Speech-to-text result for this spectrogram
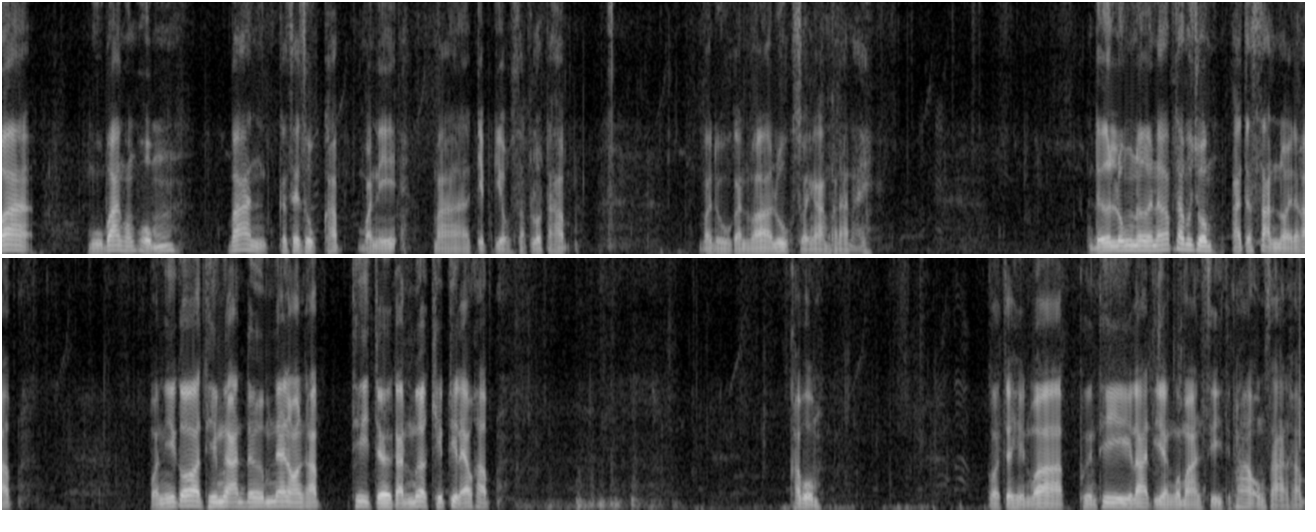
ว่าหมู่บ้านของผมบ้านเกษตรสุขครับ วันนี้มาเก็บเกี่ยวสับปะรดนะครับ มาดูกันว่าลูกสวยงามขนาดไหน เดินลงเนินนะครับท่านผู้ชมอาจจะสั่นหน่อยนะครับ วันนี้ก็ทีมงานเดิมแน่นอนครับ ที่เจอกันเมื่อคลิปที่แล้วครับ ครับผม ก็จะเห็นว่าพื้นที่ลาดเอียงประมาณ 45 องศาครับ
